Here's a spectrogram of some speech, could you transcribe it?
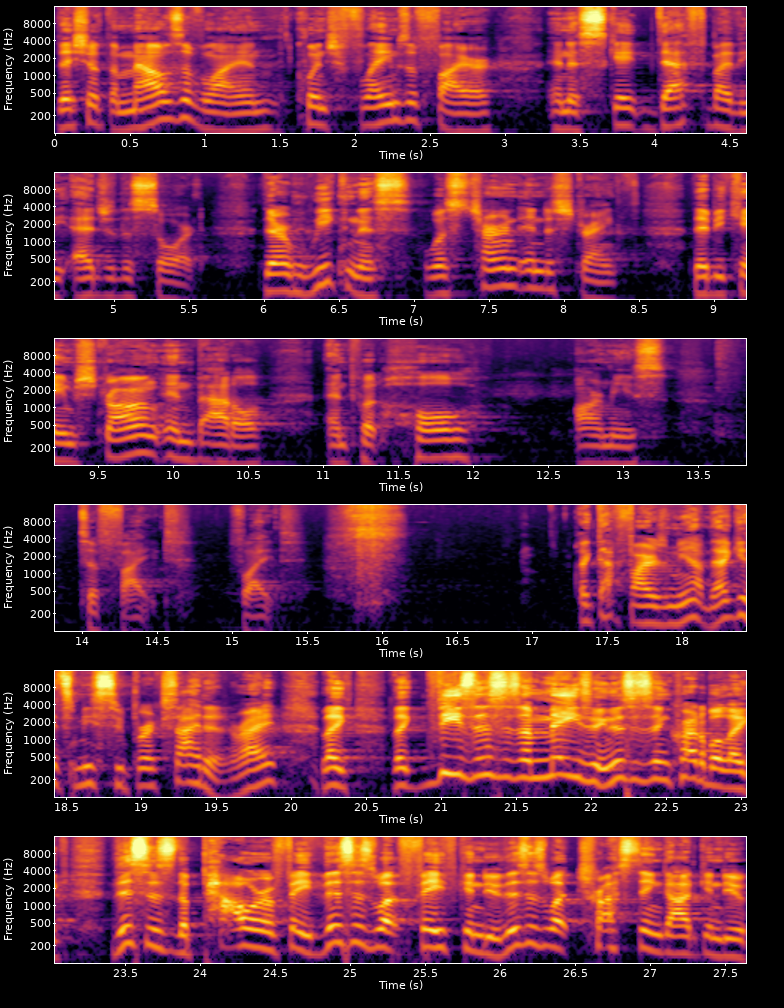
They shut the mouths of lions, quenched flames of fire, and escaped death by the edge of the sword. Their weakness was turned into strength. They became strong in battle and put whole armies to fight, flight. Like that fires me up. That gets me super excited, right? Like, like these, this is amazing. This is incredible. Like, this is the power of faith. This is what faith can do. This is what trusting God can do.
